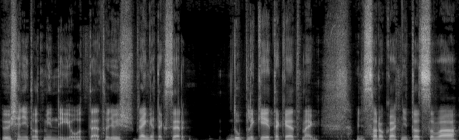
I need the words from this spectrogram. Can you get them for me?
ő se nyitott mindig jót, tehát hogy ő is rengetegszer duplikéteket, meg ugye szarokat nyitott, szóval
